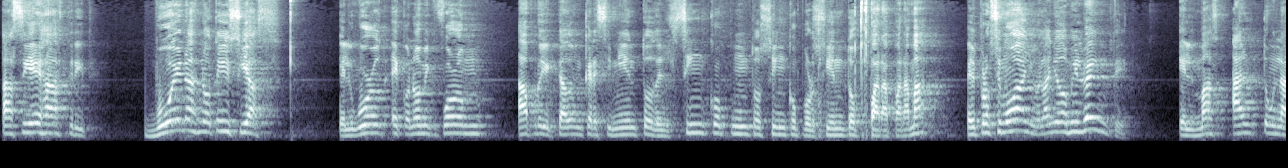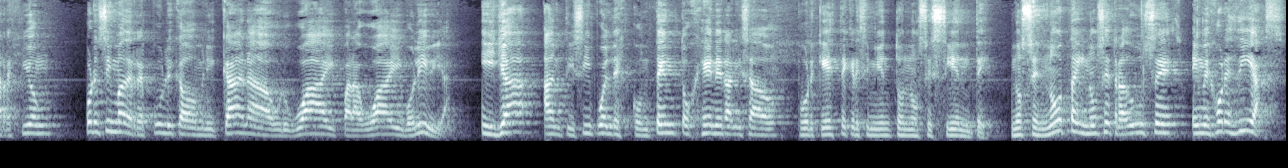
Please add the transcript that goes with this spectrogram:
Así es, Astrid. Buenas noticias. El World Economic Forum ha proyectado un crecimiento del 5.5% para Panamá el próximo año, el año 2020, el más alto en la región por encima de República Dominicana, Uruguay, Paraguay y Bolivia. Y ya anticipo el descontento generalizado porque este crecimiento no se siente, no se nota y no se traduce en mejores días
